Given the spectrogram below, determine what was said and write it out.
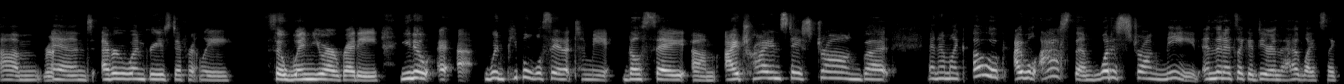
Um, right. And everyone grieves differently. So when you are ready, you know, when people will say that to me, they'll say, um, I try and stay strong, but, and I'm like, oh, I will ask them, what does strong mean? And then it's like a deer in the headlights, like,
